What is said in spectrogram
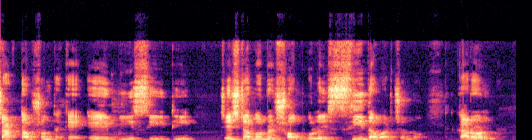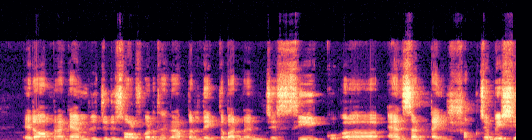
চারটা অপশন থাকে এ বি সি ডি চেষ্টা করবেন সবগুলোই সি দেওয়ার জন্য। কারণ এটাও আপনারা ক্যামব্রিজ যদি সলভ করে থাকেন, আপনারা দেখতে পারবেন যে সি অ্যান্সারটাই সবচেয়ে বেশি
